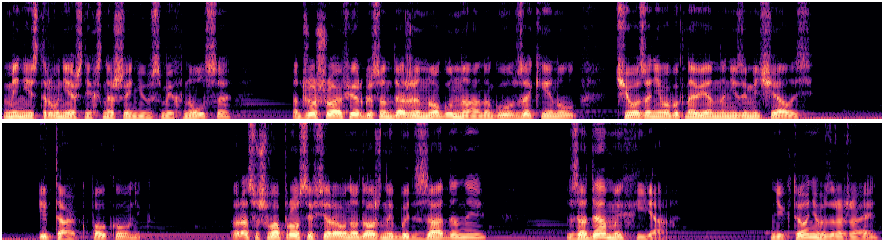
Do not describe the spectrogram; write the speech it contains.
Министр внешних сношений усмехнулся, а Джошуа Фергюсон даже ногу на ногу закинул, чего за ним обыкновенно не замечалось. Итак, полковник, раз уж вопросы все равно должны быть заданы, задам их я. Никто не возражает?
